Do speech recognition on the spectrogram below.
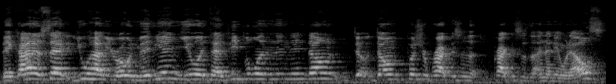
they kind of said, you have your own minyan, you and ten people, and, and, and don't, don't, don't push your practices, practices on anyone else.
